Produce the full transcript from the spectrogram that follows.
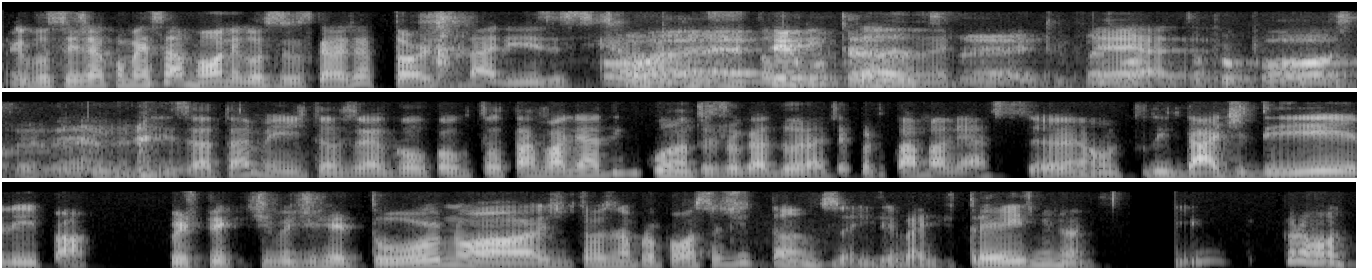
Aí você já começa a mão, negociar, os caras já torcem o nariz. Assim, Pô, é, pergunta antes, né? né? Tu faz é, uma proposta, né? Exatamente. Então, você tá avaliado em quanto o jogador, de acordo com a avaliação, tudo, idade dele e pá perspectiva de retorno, ó, a gente está fazendo uma proposta de tantos aí, vai de 3 milhões. E pronto,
